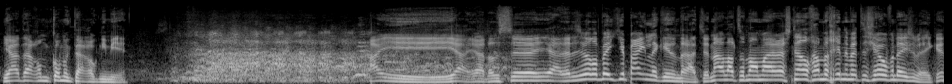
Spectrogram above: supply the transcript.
Ja, daarom kom ik daar ook niet meer. Ja, ja, dat is, eh, ja, dat is wel een beetje pijnlijk inderdaad. Nou, laten we dan maar eh, snel gaan beginnen met de show van deze week. Hè?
